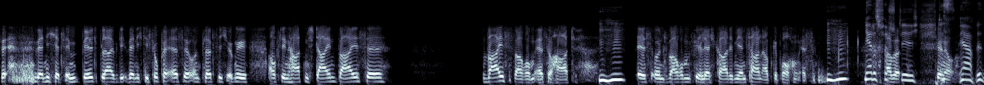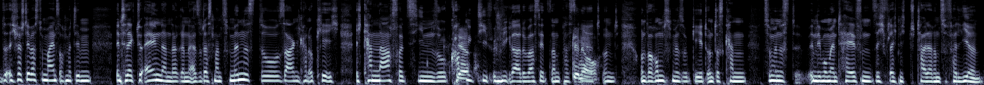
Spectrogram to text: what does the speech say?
wenn ich jetzt im Bild bleibe, wenn ich die Suppe esse und plötzlich irgendwie auf den harten Stein beiße, weiß, warum er so hart mhm. ist und warum vielleicht gerade mir ein Zahn abgebrochen ist. Mhm. Ja, das verstehe ich. Genau. Das, ja, ich verstehe, was du meinst, auch mit dem Intellektuellen dann darin. Also, dass man zumindest so sagen kann, okay, ich, ich kann nachvollziehen, so kognitiv ja. irgendwie gerade, was jetzt dann passiert genau. und, und warum es mir so geht. Und das kann zumindest in dem Moment helfen, sich vielleicht nicht total darin zu verlieren.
